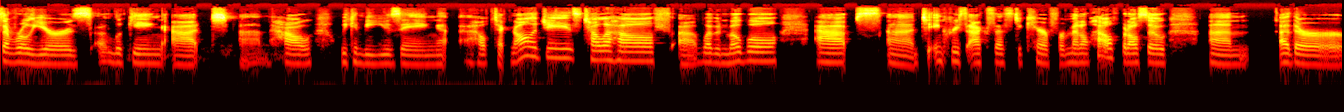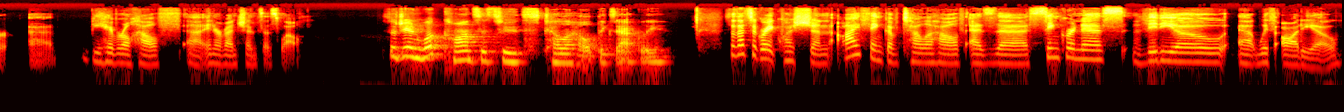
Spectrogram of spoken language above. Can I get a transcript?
several years, uh, looking at um, how we can be using health technologies, telehealth, uh, web and mobile apps uh, to increase access to care for mental health, but also um, other uh, behavioral health uh, interventions as well. So, Jan, what constitutes telehealth exactly? So that's a great question. I think of telehealth as a synchronous video uh, with audio.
